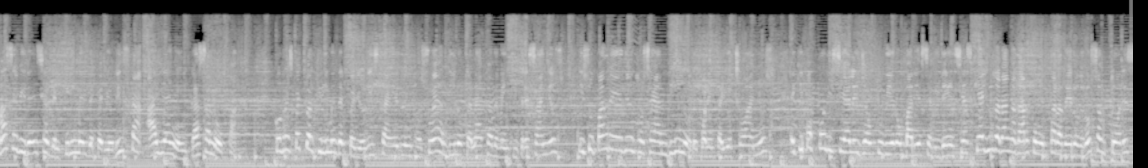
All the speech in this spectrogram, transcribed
Más evidencias del crimen de periodista hayan en Casa Loca. Con respecto al crimen del periodista Edwin Josué Andino Canaca de 23 años y su padre Edwin José Andino de 48 años, equipos policiales ya obtuvieron varias evidencias que ayudarán a dar con el paradero de los autores,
